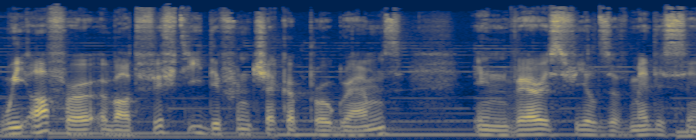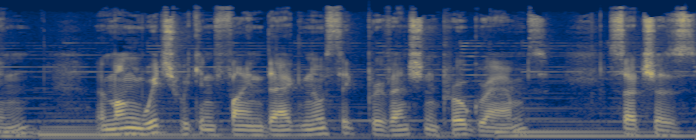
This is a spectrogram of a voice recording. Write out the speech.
We offer about 50 different checkup programs in various fields of medicine, among which we can find diagnostic prevention programs such as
